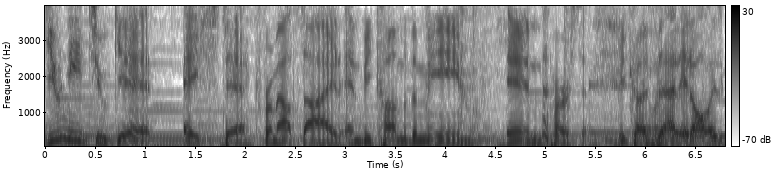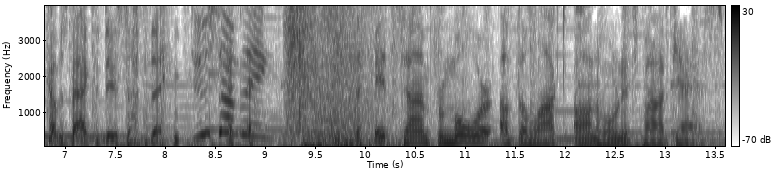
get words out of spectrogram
you need to get a stick from outside and become the meme in person because Yeah, that it? it always comes back to do something. Do something. It's time for more of the Locked on Hornets podcast.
